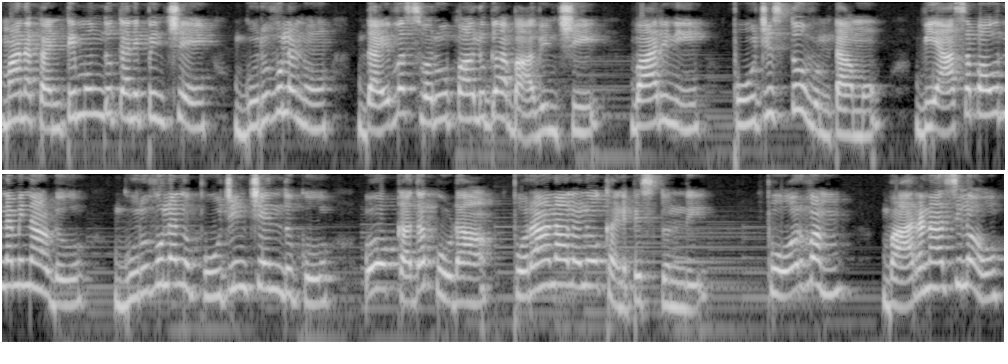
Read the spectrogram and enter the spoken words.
మన కంటి ముందు కనిపించే గురువులను దైవ స్వరూపాలుగా భావించి వారిని పూజిస్తూ ఉంటాము. వ్యాస పౌర్ణమి నాడు గురువులను పూజించేందుకు ఓ కథ కూడా పురాణాలలో కనిపిస్తుంది. పూర్వం వారణాసిలో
